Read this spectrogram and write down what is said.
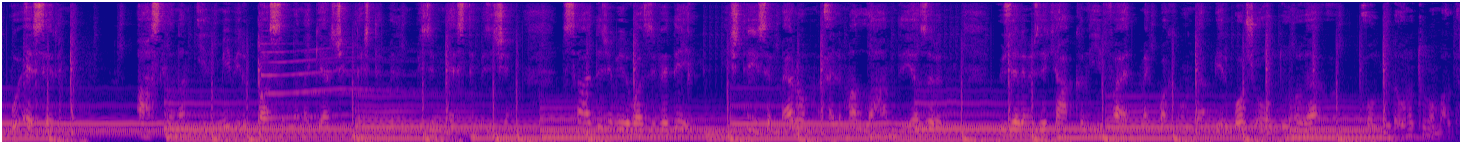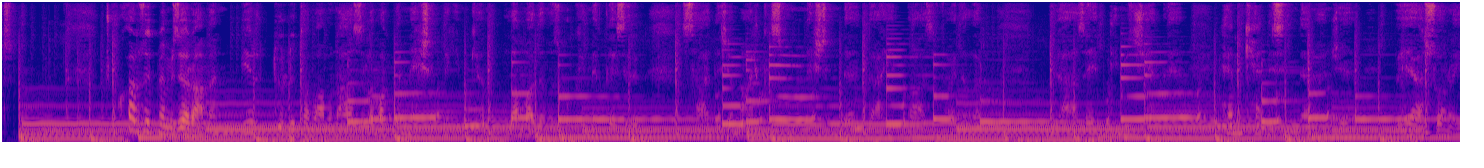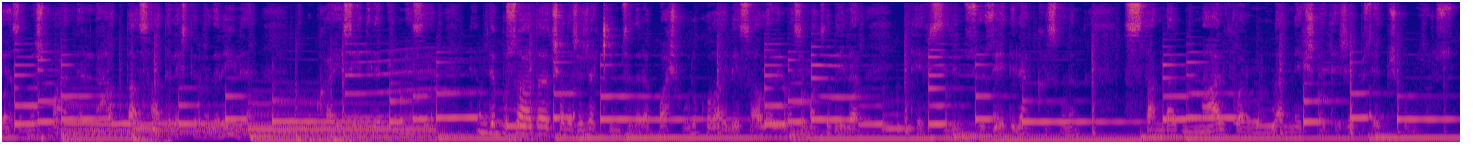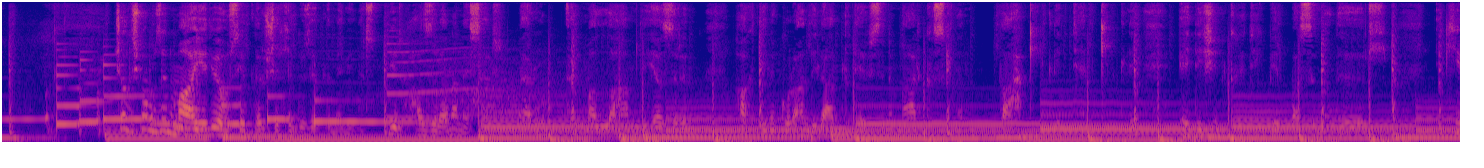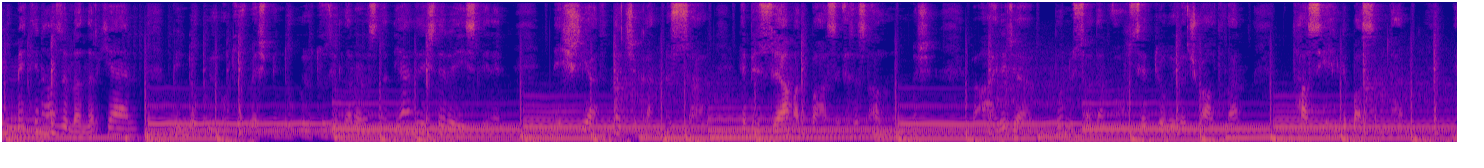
bu eserin aslının ilmi bir basımını gerçekleştirmenin bizim neslimiz için sadece bir vazife değil, hiç değilse merhum Elmalı Hamdi Yazır'ın üzerimizdeki hakkını ifa etmek bakımından bir borç olduğunu da olduğu da unutulmamalıdır. Çok arzu etmemize rağmen bir türlü tamamını hazırlamak ve neşretmek imkanı bulamadığımız bu kıymetli eserin sadece mal kısmının neşrinde mülahaza ettiğimiz cihetle hem kendisinden önce veya sonra yazılmış mahallerle hatta sadeleştirmeleriyle mukayese edilebilmesi hem de bu sahada çalışacak kimselere başvuru kolaylığı sağlayabilmesi maksadıyla tefsirin sözü edilen kısmının standart mal formundan neşrine teşebbüs etmiş bulunuyoruz. Çalışmamızın mahiyeti ve hususiyetleri şu şekilde özetlenebilir. Bir hazırlanan eser, merhum Elmalı Hamdi Yazır'ın Hak Dini Kur'an Dili adlı tefsirinin mal kısmının tahkikli, tenkitli, edişin kritik bir basımıdır. İki, metin hazırlanırken 1935-1930 yıllar arasında Diyanet İşleri Reisliği'nin neşriyatında çıkan nüsha Ebu Züya matbaası esas alınmış ve ayrıca bu nüshadan offset yoluyla çoğaltılan tasihli basımdan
